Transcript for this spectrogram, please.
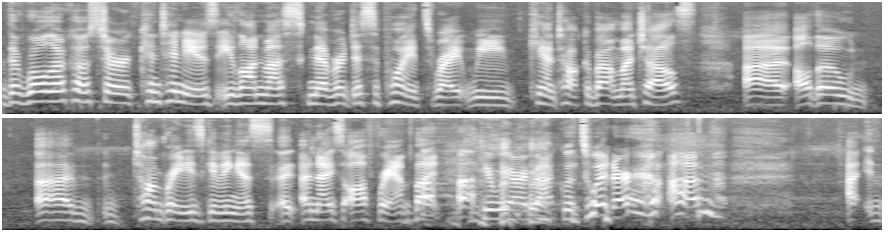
the roller coaster continues. Elon Musk never disappoints, right? We can't talk about much else. Uh, although uh, Tom Brady's giving us a, a nice off ramp, but here we are back with Twitter. Um, I,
